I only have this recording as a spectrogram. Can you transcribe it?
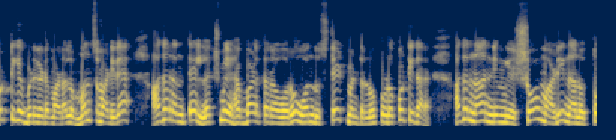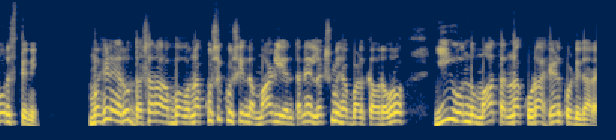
ಒಟ್ಟಿಗೆ ಬಿಡುಗಡೆ ಮಾಡಲು ಮನ್ಸು ಮಾಡಿದೆ. ಅದರಂತೆ ಲಕ್ಷ್ಮಿ ಹೆಬ್ಬಾಳ್ಕರ್ ಅವರು ಒಂದು ಸ್ಟೇಟ್ಮೆಂಟ್ ಅನ್ನು ಕೂಡ ಕೊಟ್ಟಿದ್ದಾರೆ. ಅದನ್ನ ನಿಮ್ಗೆ ಶೋ ಮಾಡಿ ನಾನು ತೋರಿಸ್ತೀನಿ. ಮಹಿಳೆಯರು ದಸರಾ ಹಬ್ಬವನ್ನ ಖುಷಿ ಖುಷಿಯಿಂದ ಮಾಡ್ಲಿ ಅಂತಾನೆ ಲಕ್ಷ್ಮಿ ಹೆಬ್ಬಾಳ್ಕರ್ ಅವರು ಈ ಒಂದು ಮಾತನ್ನ ಕೂಡ ಹೇಳ್ಕೊಂಡಿದ್ದಾರೆ.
